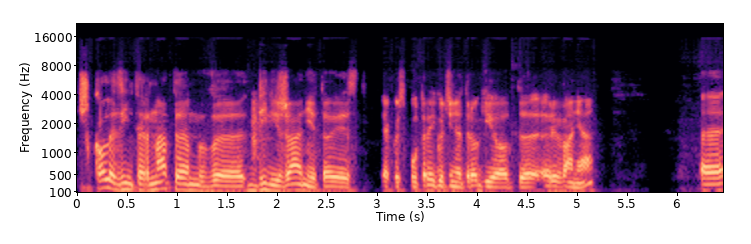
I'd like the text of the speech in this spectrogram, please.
szkole z internatem w Dilijanie, to jest jakoś półtorej godziny drogi od Rywania. E,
